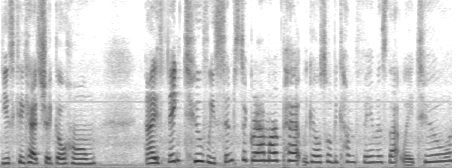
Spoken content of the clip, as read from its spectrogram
these kitty cats should go home and I think too, if we Simstagram our pet, we can also become famous that way too.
